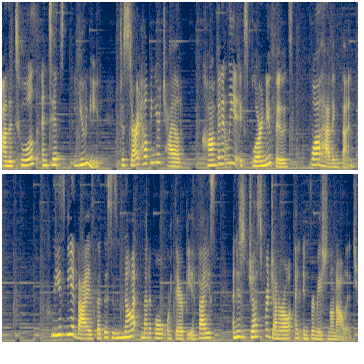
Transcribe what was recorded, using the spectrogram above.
on the tools and tips you need to start helping your child confidently explore new foods while having fun. Please be advised that this is not medical or therapy advice and is just for general and informational knowledge.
